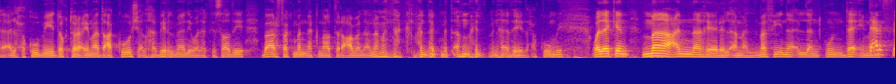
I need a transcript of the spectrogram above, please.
الحكومة. دكتور عماد عكوش الخبير المالي والاقتصادي بعرفك منك ناطر عمل أنا منك منك متأمل من هذه الحكومة. ولكن ما عنا غير الأمل ما فينا إلا نكون دائما تعرف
